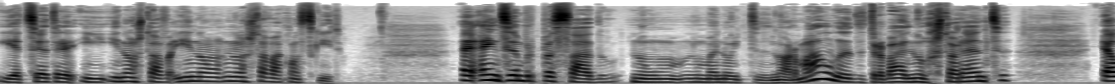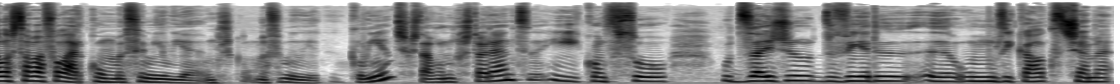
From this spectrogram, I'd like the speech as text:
e etc. E, e não, estava, e não, não estava a conseguir. Em em dezembro passado, num- numa noite normal de trabalho no restaurante, ela estava a falar com uma família, uma família de clientes que estavam no restaurante e confessou o desejo de ver eh, um musical que se chama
